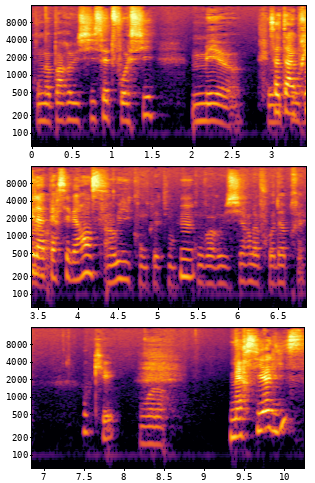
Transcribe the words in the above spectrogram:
qu'on n'a pas réussi cette fois-ci, mais euh, Ça t'a appris va- la persévérance. Ah oui, complètement. Mm. Qu'on va réussir la fois d'après. Ok. Voilà. Merci Alice.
